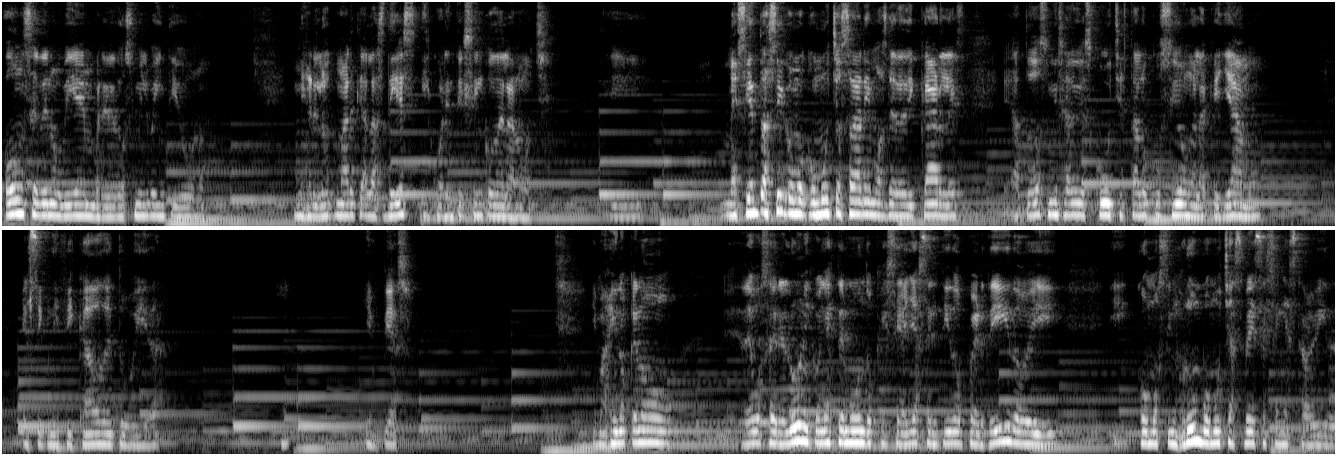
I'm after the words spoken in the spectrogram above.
11 de noviembre de 2021. Mi reloj marca las 10 y 45 de la noche. Y me siento así como con muchos ánimos de dedicarles a todos mis escucha esta locución a la que llamo el significado de tu vida. Y empiezo. Imagino que no eh, debo ser el único en este mundo que se haya sentido perdido y, y como sin rumbo muchas veces en esta vida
